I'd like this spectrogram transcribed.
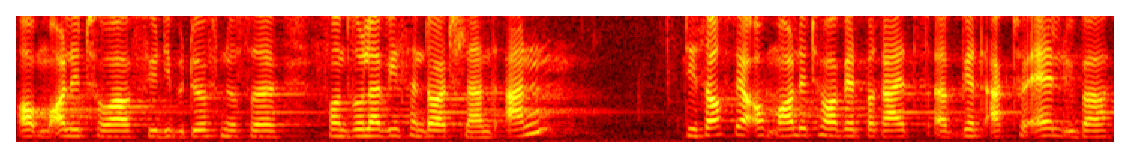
Open Auditor für die Bedürfnisse von Solavis in Deutschland an. Die Software Open Auditor wird bereits äh, wird aktuell über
